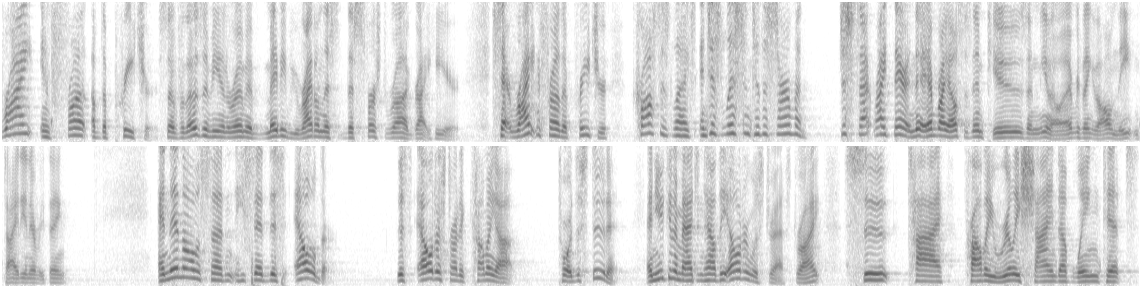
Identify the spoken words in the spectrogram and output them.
right in front of the preacher. So for those of you in the room, it maybe be right on this, this first rug right here. Sat right in front of the preacher, crossed his legs, and just listened to the sermon. Just sat right there. And everybody else is in pews, and, you know, everything's all neat and tidy and everything. And then all of a sudden, he said this elder, this elder started coming up toward the student. And you can imagine how the elder was dressed, right? Suit, tie, probably really shined up wingtips,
